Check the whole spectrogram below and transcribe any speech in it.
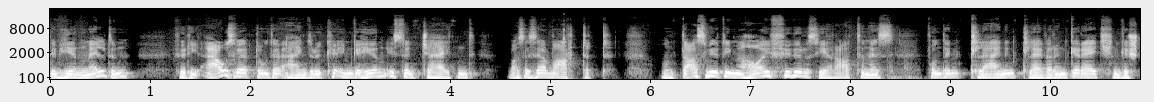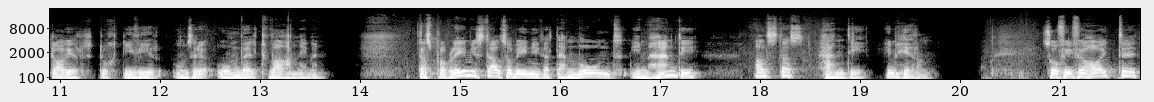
dem Hirn melden, für die Auswertung der Eindrücke im Gehirn ist entscheidend, was es erwartet. Und das wird immer häufiger, Sie erraten es, von den kleinen, cleveren Gerätchen gesteuert, durch die wir unsere Umwelt wahrnehmen. Das Problem ist also weniger der Mond im Handy, als das Handy im Hirn. So viel für heute.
